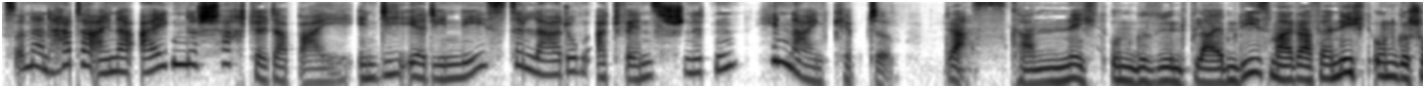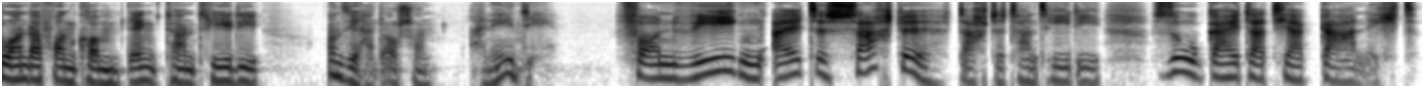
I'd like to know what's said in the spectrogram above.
sondern hatte eine eigene Schachtel dabei, in die er die nächste Ladung Adventsschnitten hineinkippte. Das kann nicht ungesühnt bleiben. Diesmal darf er nicht ungeschoren davonkommen, denkt Tantedi. Und sie hat auch schon eine Idee. Von wegen alte Schachtel, dachte Tantedi. So geitert ja gar nicht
